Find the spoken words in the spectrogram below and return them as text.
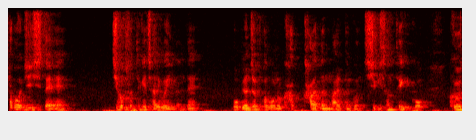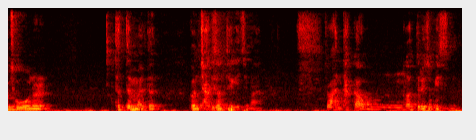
자본주의 시대에 직업 선택의 자유가 있는데 뭐 면접학원을 가, 가든 말든 그건 자기 선택이고 그 조언을 듣든 말든 그건 자기 선택이지만 좀 안타까운 것들이 좀 있습니다.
